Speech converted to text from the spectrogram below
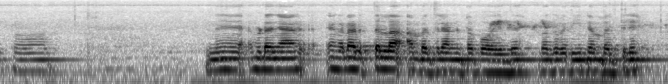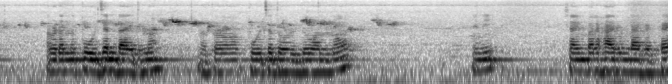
അപ്പോൾ ഇന്ന് ഇവിടെ ഞാൻ ഞങ്ങളുടെ അടുത്തുള്ള അമ്പലത്തിലാണ് കേട്ടോ പോയത് ഭഗവതീന്റെ അമ്പലത്തിൽ അവിടെ നിന്ന് പൂജ ഉണ്ടായിരുന്നു. അപ്പോൾ പൂജ തൊഴുതു വന്നു. ഇനി ചായം പലഹാരം ഉണ്ടാക്കട്ടെ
